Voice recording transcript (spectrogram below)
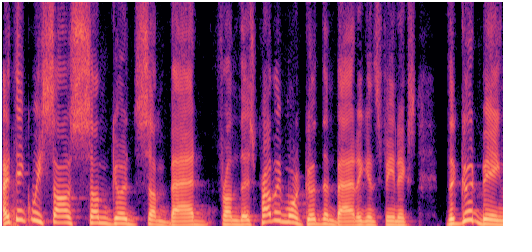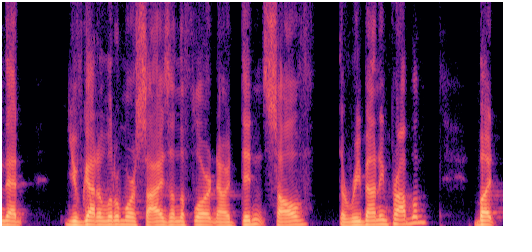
I think we saw some good, some bad from this. Probably more good than bad against Phoenix. The good being that you've got a little more size on the floor. Now, it didn't solve the rebounding problem, but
